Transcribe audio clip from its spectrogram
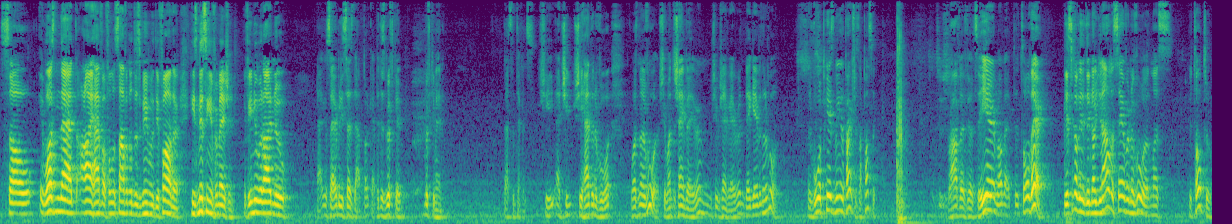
So it wasn't that I have a philosophical disagreement with your father. He's missing information. If he knew what I knew, I guess everybody says that, but okay. But this Rivka, That's the difference. She and she she had the nevuah. It wasn't a nevuah. She went to Shem. She was Shem and They gave her the nevuah. The nevuah appears in the parsha. It's not pasuk. So it's just- Rav, if it's all there. Yitzchak didn't know you're not allowed to say over nevuah unless you're told to.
